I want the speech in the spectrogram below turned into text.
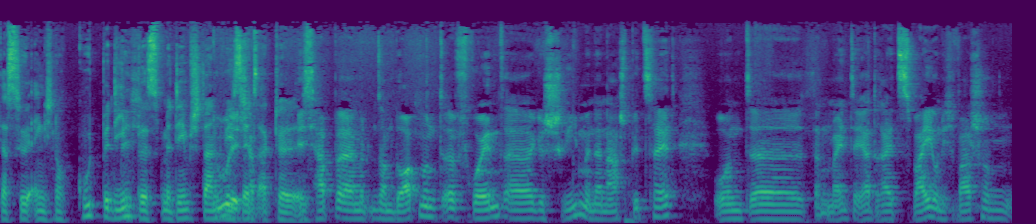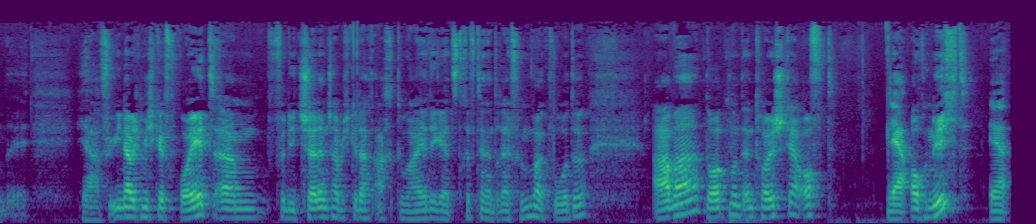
dass du eigentlich noch gut bedient Ich- bist mit dem Stand, Du, wie es jetzt hab- aktuell ist. Ich habe äh, mit unserem Dortmund-Freund äh, geschrieben in der Nachspielzeit und äh, dann meinte er 3-2 und ich war schon, äh, ja, für ihn habe ich mich gefreut. Ähm, für die Challenge habe ich gedacht, ach du Heilige, jetzt trifft er eine 3-5er-Quote. Aber Dortmund enttäuscht ja oft Ja, auch nicht. ja.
